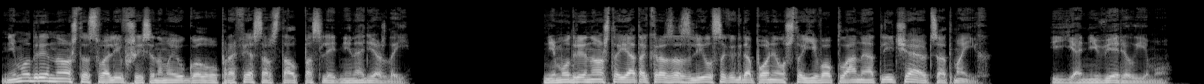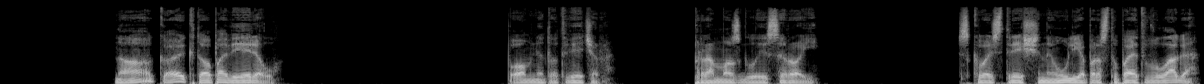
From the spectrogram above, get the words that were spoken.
Не мудрено, что свалившийся на мою голову профессор стал последней надеждой. Не мудрено, что я так разозлился, когда понял, что его планы отличаются от моих, и я не верил ему. Но кое-кто поверил. Помню тот вечер, промозглый и сырой. Сквозь трещины улья проступает влага,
